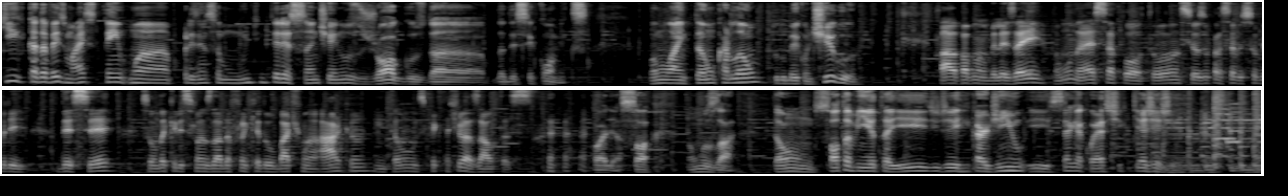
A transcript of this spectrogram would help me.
que cada vez mais tem uma presença muito interessante aí nos jogos da, da DC Comics. Vamos lá então, Carlão, tudo bem contigo? Fala, Pablão, beleza aí? Vamos nessa, pô, tô ansioso para saber sobre DC. Sou um daqueles fãs lá da franquia do Batman Arkham, então expectativas altas. Olha só, vamos lá. Então, solta a vinheta aí, DJ Ricardinho, e segue a quest que é GG.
